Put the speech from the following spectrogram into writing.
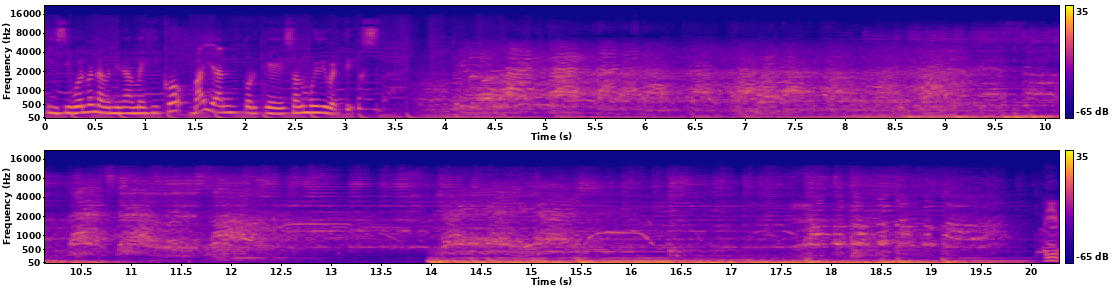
y si vuelven a venir a México, vayan porque son muy divertidos. Oye,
